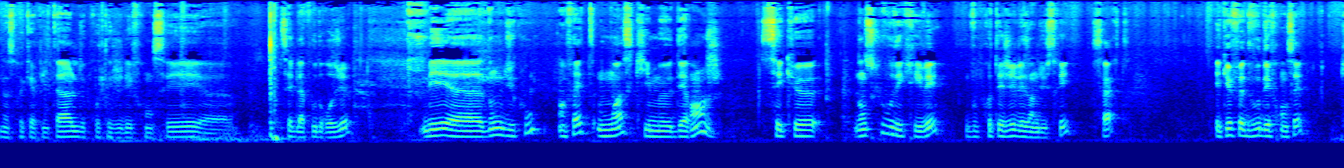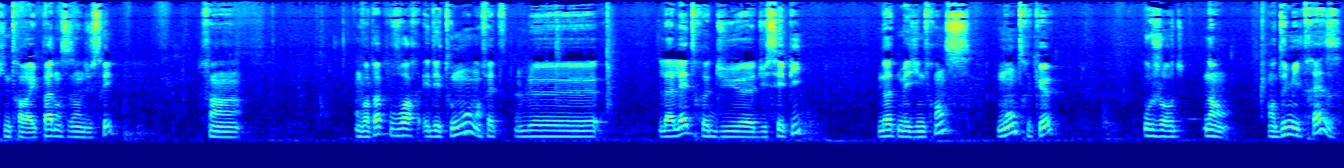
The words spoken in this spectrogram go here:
notre capitale, de protéger les Français. c'est de la poudre aux yeux. Mais donc, du coup, en fait, moi, ce qui me dérange, c'est que dans ce que vous décrivez, vous protégez les industries, certes. Et que faites-vous des Français? Qui ne travaillent pas dans ces industries Enfin, on va pas pouvoir aider tout le monde, en fait. Le, la lettre du, euh, du CEPI, Note Made in France, montre que aujourd'hui, non, en 2013,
